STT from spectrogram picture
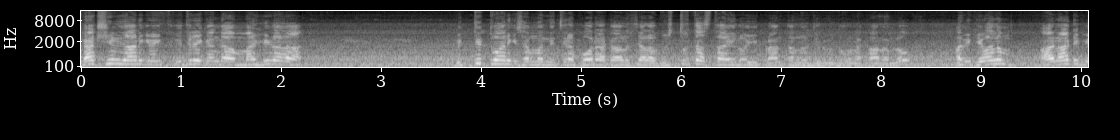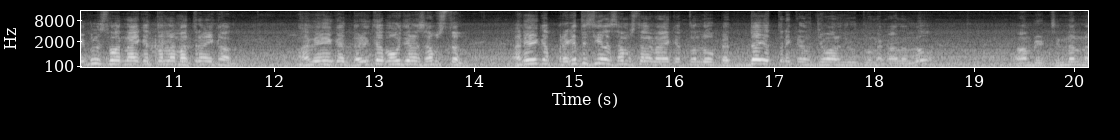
ఫ్యాక్షన్ దానికి వ్యతిరేకంగా మహిళల వ్యక్తిత్వానికి సంబంధించిన పోరాటాలు చాలా విస్తృత స్థాయిలో ఈ ప్రాంతంలో జరుగుతూ ఉన్న కాలంలో అవి కేవలం ఆనాటి పీపుల్స్ పవర్ నాయకత్వంలో మాత్రమే కాదు అనేక దళిత బహుజన సంస్థలు అనేక ప్రగతిశీల సంస్థల నాయకత్వంలో పెద్ద ఎత్తున ఇక్కడ ఉద్యమాలు జరుగుతున్న కాలంలో కామ్రేడ్ చిన్నన్న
